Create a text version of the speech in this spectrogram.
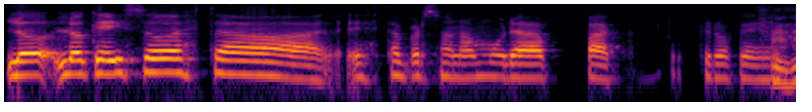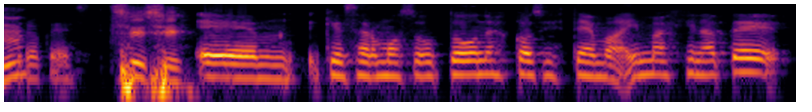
lo, que hizo esta, esta persona Mura Pack, creo que, creo que es. Sí, sí. Em, que se armó todo un ecosistema. Imagínate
